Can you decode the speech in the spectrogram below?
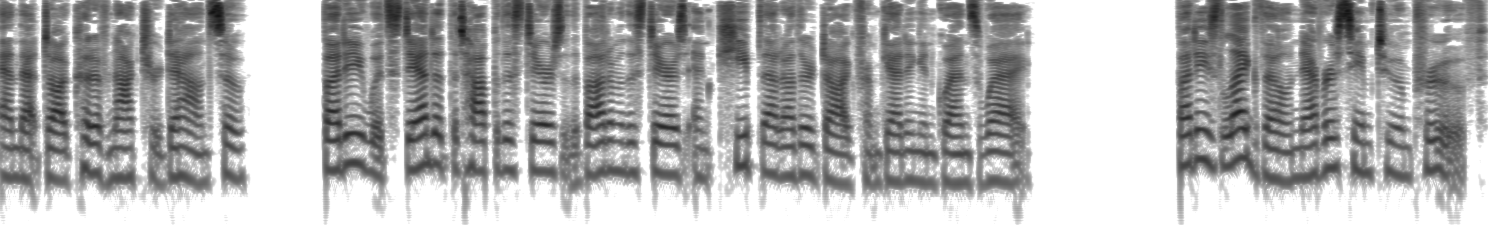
and that dog could have knocked her down. So Buddy would stand at the top of the stairs, at the bottom of the stairs, and keep that other dog from getting in Gwen's way. Buddy's leg, though, never seemed to improve.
